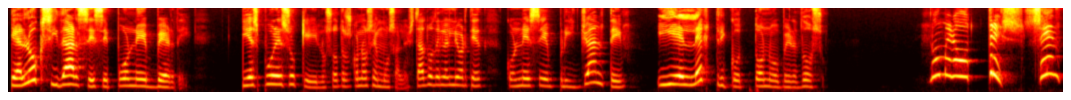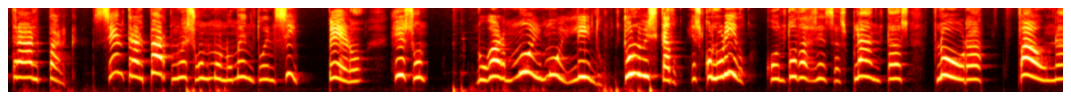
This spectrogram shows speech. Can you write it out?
que al oxidarse se pone verde. Y es por eso que nosotros conocemos a la Estatua de la Libertad con ese brillante y eléctrico tono verdoso. Número 3. Central Park. Central Park no es un monumento en sí, pero es un lugar muy, muy lindo. Yo lo he visitado, es colorido, con todas esas plantas, flora, fauna.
